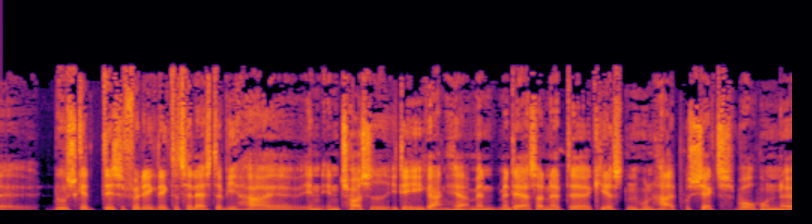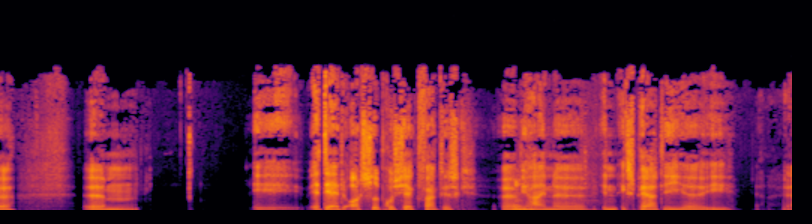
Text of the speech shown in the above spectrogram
Øh, nu skal det selvfølgelig ikke ligge dig til last, at vi har øh, en, en tosset idé i gang her, men, men det er sådan, at øh, Kirsten hun har et projekt, hvor hun... Øh, øh, øh, ja, det er et oddset projekt faktisk. Øh, Mhm. Vi har en, øh, en ekspert i, øh, i ja,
